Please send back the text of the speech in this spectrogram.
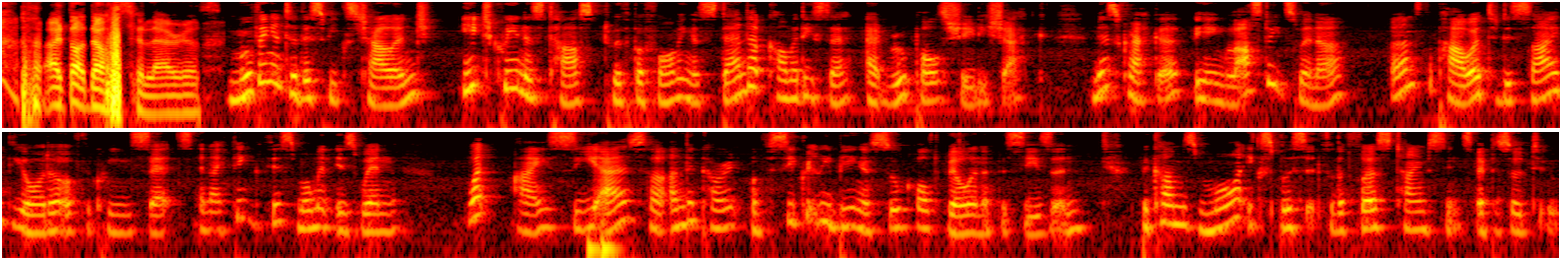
I thought that was hilarious. Moving into this week's challenge, each queen is tasked with performing a stand up comedy set at RuPaul's Shady Shack. Miz Cracker, being last week's winner, earns the power to decide the order of the queen's sets, and I think this moment is when what I see as her undercurrent of secretly being a so called villain of the season becomes more explicit for the first time since episode 2.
